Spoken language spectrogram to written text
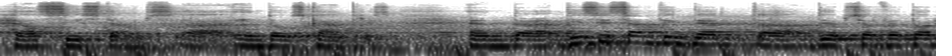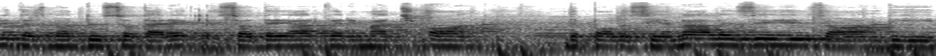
health systems uh, in those countries. And uh, this is something that uh, the observatory does not do so directly. So they are very much on the policy analysis, on the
